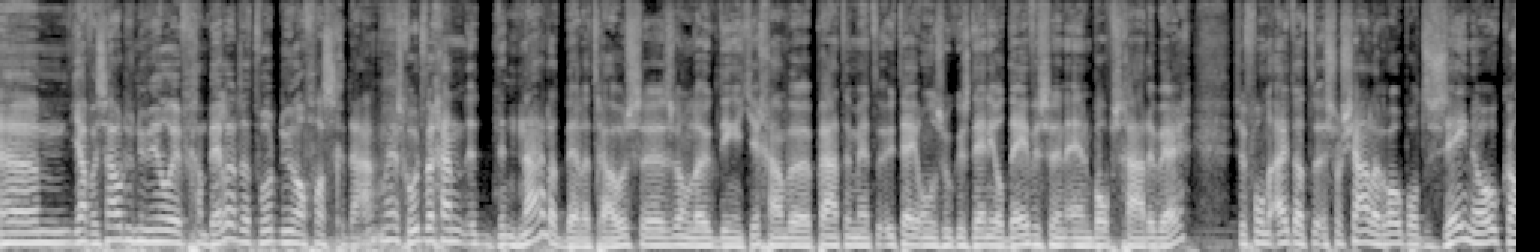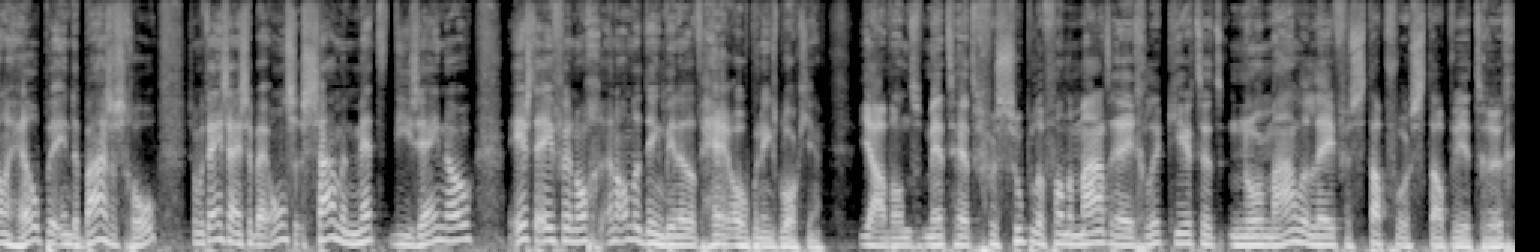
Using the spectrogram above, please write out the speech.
Um, ja, we zouden nu heel even gaan bellen. Dat wordt nu alvast gedaan. Maar is goed. We gaan na dat bellen trouwens, uh, zo'n leuk dingetje, gaan we praten met UT-onderzoekers Daniel Davison en Bob Schadeberg. Ze vonden uit dat de sociale robot Zeno kan helpen in de basisschool. Zometeen zijn ze bij ons samen met die Zeno. Eerst even nog een ander ding binnen dat heropeningsblokje. Ja, want met het versoepelen van de maatregelen keert het normale leven stap voor stap weer terug.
